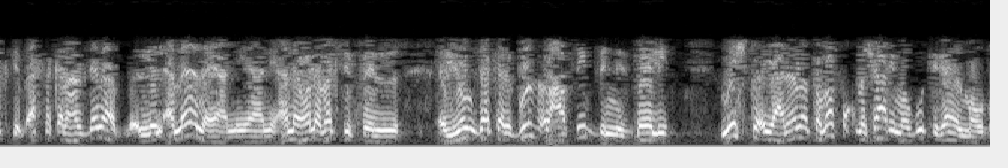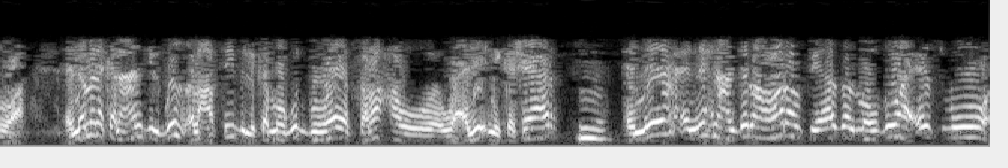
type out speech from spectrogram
بكتب إحنا كان عندنا للأمانة يعني يعني أنا وأنا بكتب في ال- اليوم ده كان الجزء العصيب بالنسبة لي. مش ت- يعني أنا تدفق مشاعري موجود تجاه الموضوع. إنما أنا كان عندي الجزء العصيب اللي كان موجود جوايا بصراحة و- وقلقني كشاعر. إن إن إحنا عندنا هرم في هذا الموضوع اسمه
